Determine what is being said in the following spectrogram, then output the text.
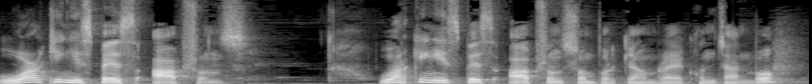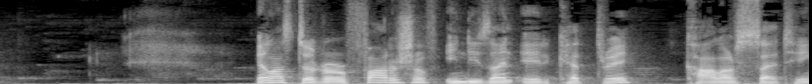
Working space options working space options সম্পর্কে আমরা এখন জানব। ইলাস্ট্রেটর ফারোশফ ইনডিজাইন এর ক্ষেত্রে কালার সেটিং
